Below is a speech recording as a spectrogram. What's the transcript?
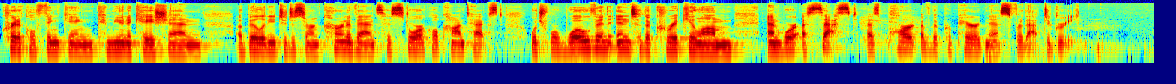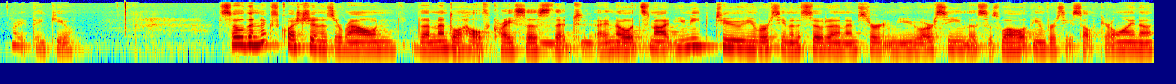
critical thinking, communication, ability to discern current events, historical context, which were woven into the curriculum and were assessed as part of the preparedness for that degree. All right, thank you. So the next question is around the mental health crisis that I know it's not unique to the University of Minnesota, and I'm certain you are seeing this as well at the University of South Carolina.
